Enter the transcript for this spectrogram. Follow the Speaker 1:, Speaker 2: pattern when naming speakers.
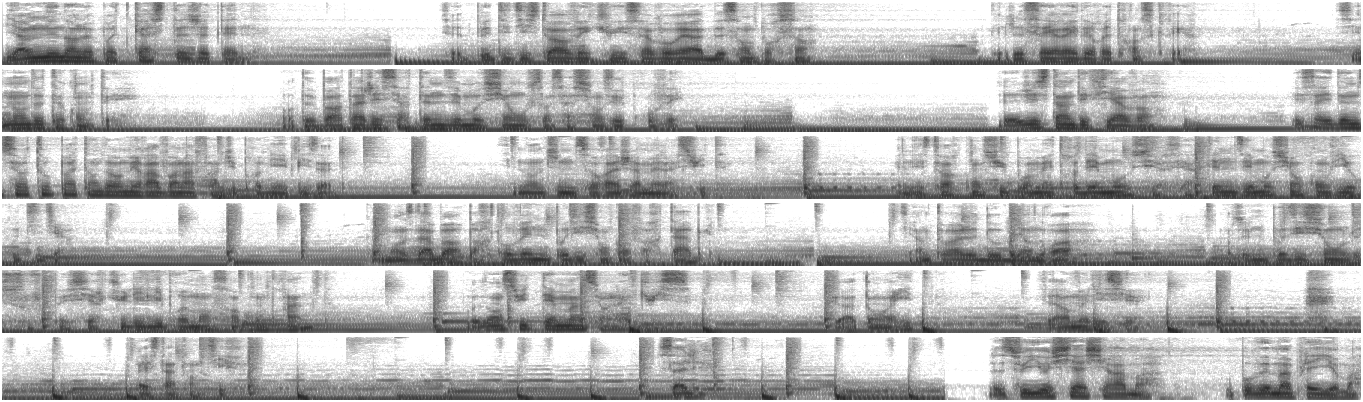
Speaker 1: Bienvenue dans le podcast Je t'aime. Cette petite histoire vécue et savourée à 200% que j'essayerai de retranscrire. Sinon de te compter. Pour te partager certaines émotions ou sensations éprouvées. J'ai juste un défi avant. Essaye de ne surtout pas t'endormir avant la fin du premier épisode. Sinon tu ne sauras jamais la suite. Une histoire conçue pour mettre des mots sur certaines émotions qu'on vit au quotidien. Commence d'abord par trouver une position confortable. Tiens-toi le dos bien droit, dans une position où le souffle peut circuler librement sans contrainte. Pose ensuite tes mains sur la cuisse. Tu as ton rythme, ferme les yeux. Reste attentif. Salut. Je suis Yoshi Hashirama. Vous pouvez m'appeler Yoma.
